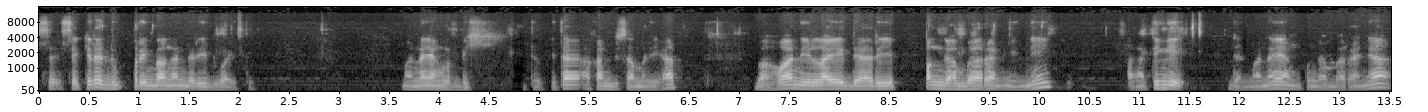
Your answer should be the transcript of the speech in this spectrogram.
Saya, saya kira perimbangan dari dua itu. Mana yang lebih itu kita akan bisa melihat bahwa nilai dari penggambaran ini sangat tinggi dan mana yang penggambarannya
